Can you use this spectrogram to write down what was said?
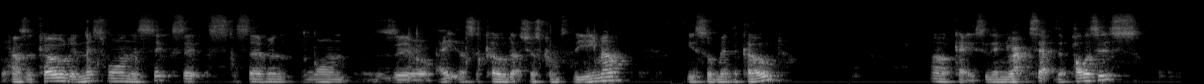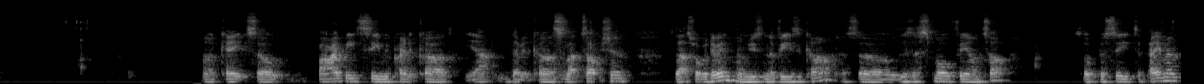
it has a code, and this one is 667108. That's the code that's just come to the email. You submit the code. Okay, so then you accept the policies. Okay, so buy BTC with credit card, yeah, debit card select option. So that's what we're doing. I'm using the Visa card. So there's a small fee on top. So proceed to payment.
